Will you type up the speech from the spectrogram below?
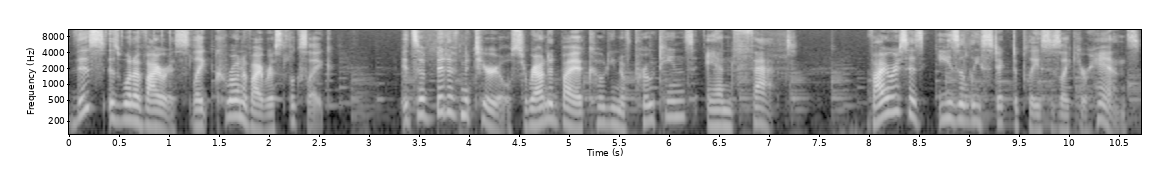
This is what a virus, like coronavirus, looks like. It's a bit of material surrounded by a coating of proteins and fat. Viruses easily stick to places like your hands,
